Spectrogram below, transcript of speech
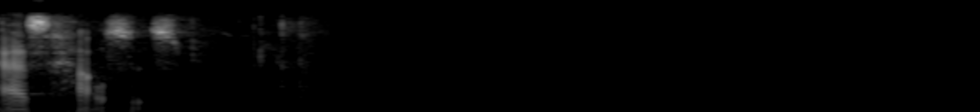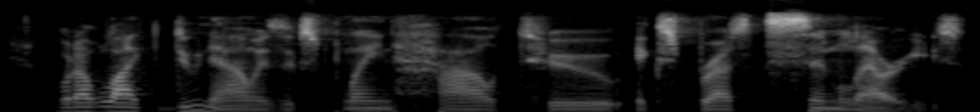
as houses. What I would like to do now is explain how to express similarities.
